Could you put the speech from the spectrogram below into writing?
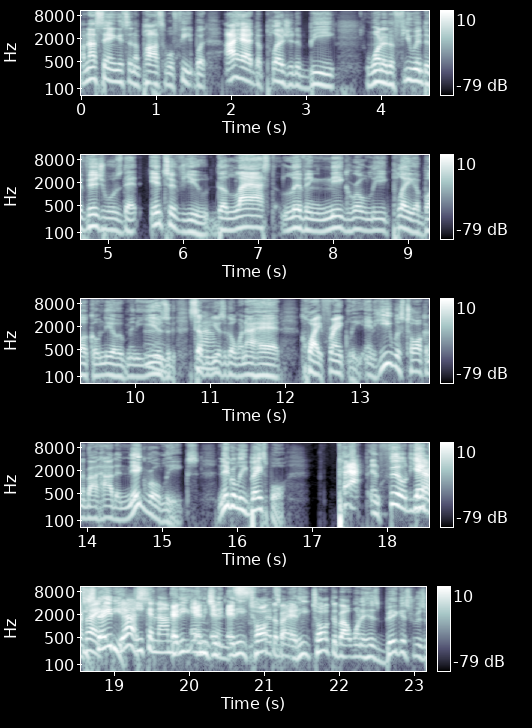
I'm not saying it's an impossible feat, but I had the pleasure to be one of the few individuals that interviewed the last living Negro League player, Buck O'Neil, many mm. years ago, several Wow. years ago, when I had, quite frankly, and he was talking about how the Negro Leagues, Negro League baseball, packed and filled Yankee. Stadium. Yes. Economic and he and, and, and he talked That's about right. and he talked about one of his biggest res-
